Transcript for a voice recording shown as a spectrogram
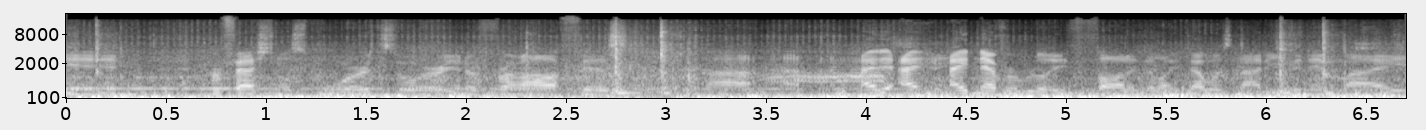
in professional sports or in a front office, uh, I, I, I never really thought of it like that was not even in my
